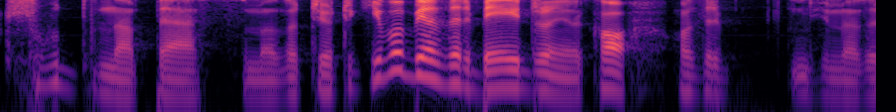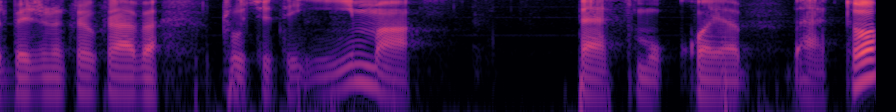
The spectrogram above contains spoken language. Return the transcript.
čudna pesma. Znači, očekivao bi Azerbejdžan, jer kao, Azer, mislim, Azerbejdžan na kraju krajeva čućete ima pesmu koja, eto,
